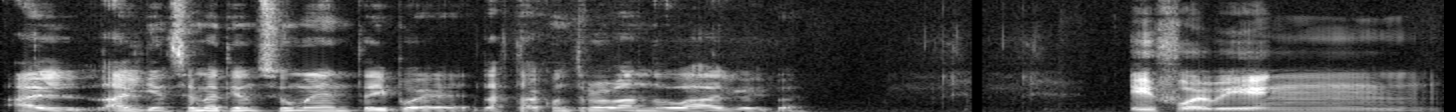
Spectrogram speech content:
al- alguien se metió en su mente y pues la está controlando o algo y pues... Y fue bien.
